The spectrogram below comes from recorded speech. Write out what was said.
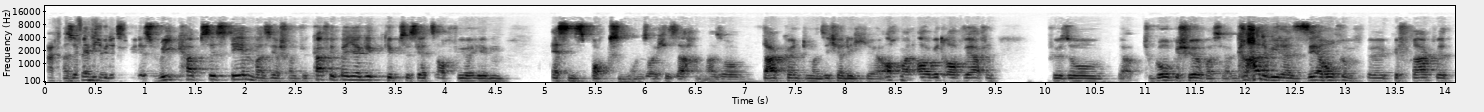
Ach, also ähnlich wie das, wie das Recap-System, was es ja schon für Kaffeebecher gibt, gibt es jetzt auch für eben Essensboxen und solche Sachen. Also da könnte man sicherlich äh, auch mal ein Auge drauf werfen für so ja, To-Go-Geschirr, was ja gerade wieder sehr hoch äh, gefragt wird.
